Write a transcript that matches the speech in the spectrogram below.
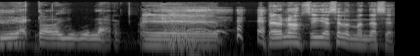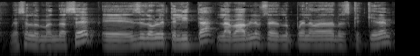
directo a la yugular. Eh, pero no, sí, ya se los mandé a hacer. Ya se los mandé a hacer. Eh, es de doble telita, lavable, ustedes lo pueden lavar las veces que quieran.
